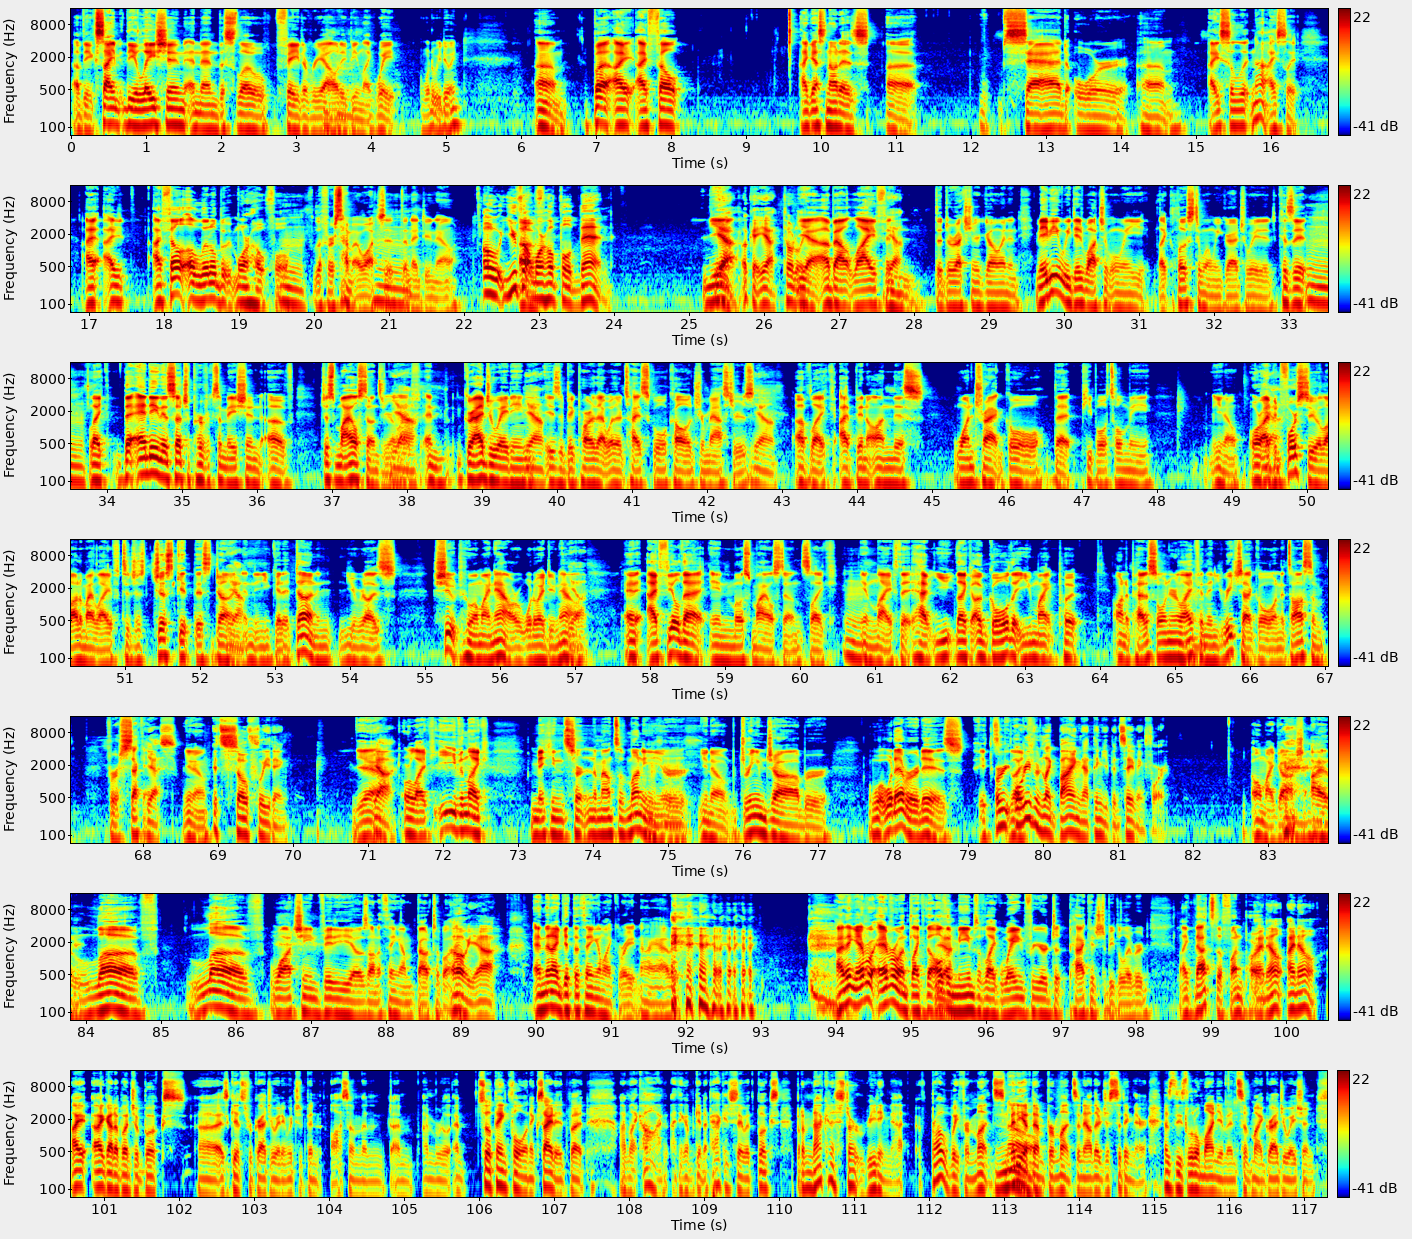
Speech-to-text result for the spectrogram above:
of the excitement, the elation, and then the slow fade of reality, Mm-hmm. being like, "Wait, what are we doing?" Um, but I I felt, I guess, not as uh, sad or um, isolate. Not isolate. I I I felt a little bit more hopeful Mm. the first time I watched it than I do now. Oh, you felt Of- more hopeful then. Yeah. Okay. Yeah. Totally. yeah about life and Yeah. the direction you're going and maybe we did watch it when we like close to when we graduated because it Mm. like the ending is such a perfect summation of just milestones in your Yeah. life and graduating Yeah. is a big part of that whether it's high school college or masters Yeah. of like i've been on this one track goal that people told me you know or i've been forced to a lot of my life to just just get this done Yeah. and then you get it done and you realize shoot who am i now or what do i do now Yeah. and i feel that in most milestones like Mm. in life that have you like a goal that you might put on a pedestal in your life Mm-hmm. and then you reach that goal and it's awesome for a second Yes. you know It's so fleeting. yeah. Yeah. Or like even like making certain amounts of money or Mm-hmm. you know dream job or wh- whatever it is. It's Or, like, or even like buying that thing you've been saving for. oh my gosh, I love love watching videos on a thing I'm about to buy. Oh, yeah. And then I get the thing I'm like, great, now I have it. I think everyone everyone's like the all Yeah. the memes of like waiting for your d- package to be delivered. Like that's the fun part. I know, I know. I, I got a bunch of books uh, as gifts for graduating, which has been awesome, and I'm I'm really I'm so thankful and excited. But I'm like, oh, I, think I'm getting a package today with books, but I'm not going to start reading that probably for months. Many of them for months, and now they're just sitting there as these little monuments of my graduation.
